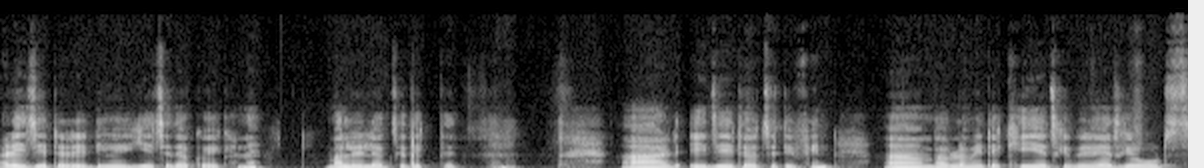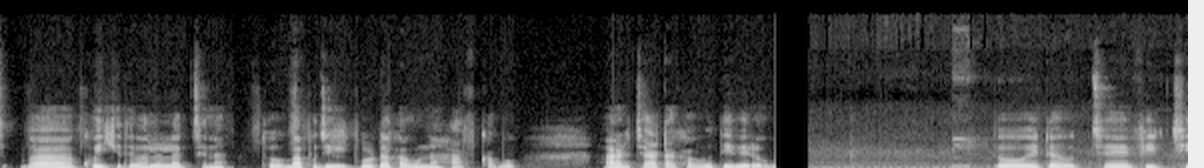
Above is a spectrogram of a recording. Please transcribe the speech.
আর এই যে এটা রেডি হয়ে গিয়েছে, দেখো এখানে। ভালোই লাগছে দেখতে। আর এই যে এটা হচ্ছে টিফিন ভাবলাম এটা খেয়ে আজকে বেরোই। আজকে ওটস বা খই খেতে ভালো লাগছে না। তো বাপুজিকে পুরোটা খাব না হাফ খাব। আর চাটা খাব, দিয়ে বেরোবো। তো এটা হচ্ছে ফিরছি।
